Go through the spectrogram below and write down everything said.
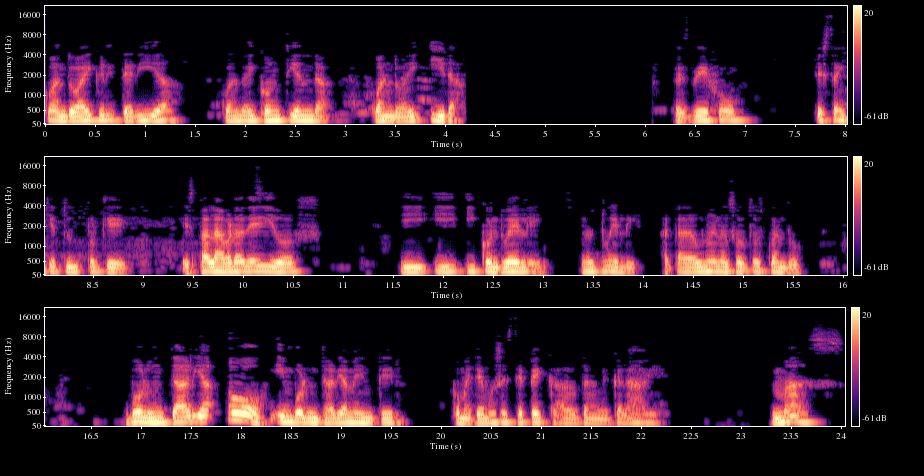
cuando hay gritería, cuando hay contienda, cuando hay ira. Les dejo esta inquietud porque es palabra de Dios y, y, y conduele, nos duele a cada uno de nosotros cuando voluntaria o involuntariamente cometemos este pecado tan grave. Más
